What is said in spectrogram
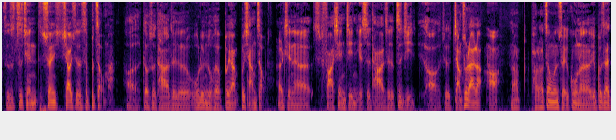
只是之前宣消息的是不走嘛，哦，都说他这个无论如何不想不想走，而且呢发现金也是他这个自己哦就讲出来了啊、那跑到曾文水库呢，也不在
